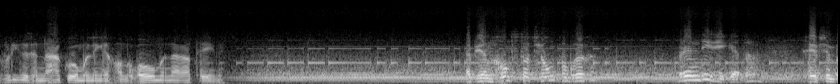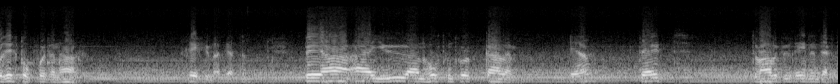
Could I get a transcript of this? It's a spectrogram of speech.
vliegen de nakomelingen van Rome naar Athene. Heb je een grondstation van Brugge? Brindisi, captain. Geef ze een bericht op voor Den Haag. Geef u maar, captain. PHAIU aan hoofdkantoor KLM. Ja? Tijd 12 uur 31.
